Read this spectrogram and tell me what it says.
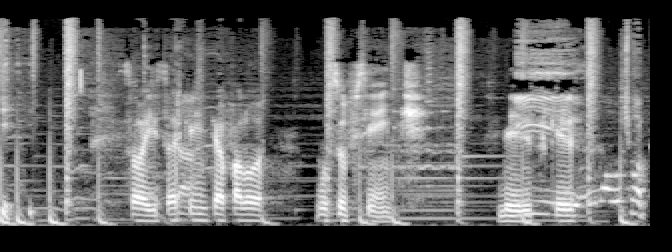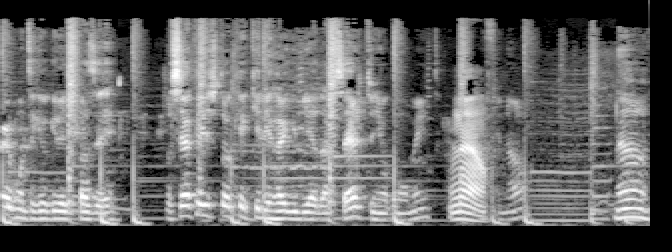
Só isso, acho Tá. que a gente já falou o suficiente deles, E porque uma última pergunta que eu queria te fazer. Você acreditou que aquele rugby ia dar certo em algum momento? Não, No final? Não.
